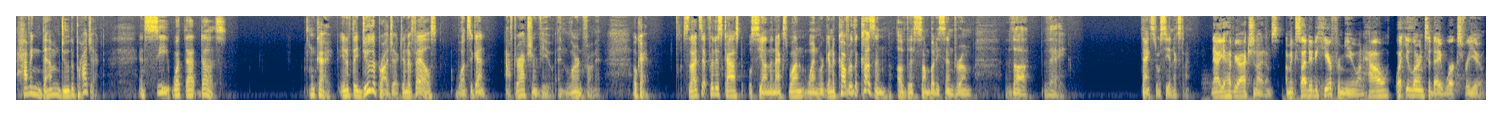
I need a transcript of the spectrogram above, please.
having them do the project and see what that does. Okay, and if they do the project and it fails, once again, after action review and learn from it. Okay, so that's it for this cast. We'll see you on the next one when we're going to cover the cousin of the somebody syndrome, the they. Thanks, and we'll see you next time. Now you have your action items. I'm excited to hear from you on how what you learned today works for you.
